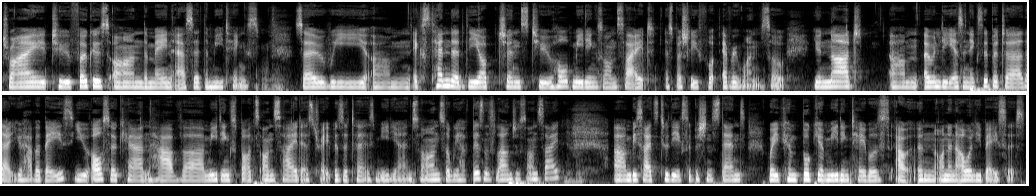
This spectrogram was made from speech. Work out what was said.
try to focus on the main asset, the meetings. Mm-hmm. So we um, extended the options to hold meetings on site, especially for everyone. So you're not um, only as an exhibitor that you have a base. You also can have uh, meeting spots on site as trade visitor, as media, and so on. So we have business lounges on site. Mm-hmm um, besides to the exhibition stands where you can book your meeting tables out in, on an hourly basis.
